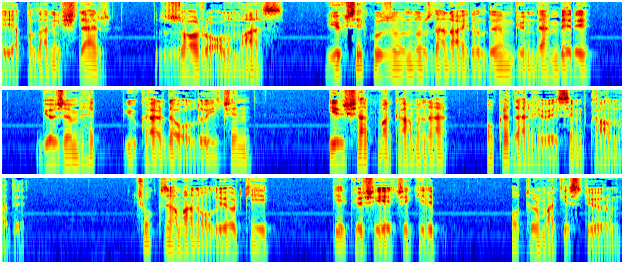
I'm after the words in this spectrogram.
yapılan işler zor olmaz. Yüksek huzurunuzdan ayrıldığım günden beri gözüm hep yukarıda olduğu için irşat makamına o kadar hevesim kalmadı. Çok zaman oluyor ki bir köşeye çekilip oturmak istiyorum.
